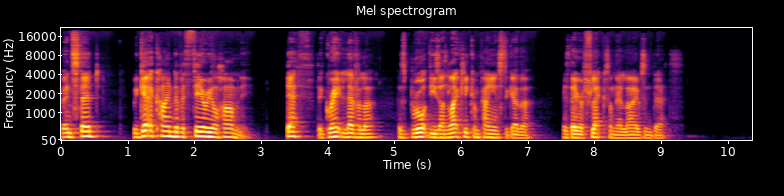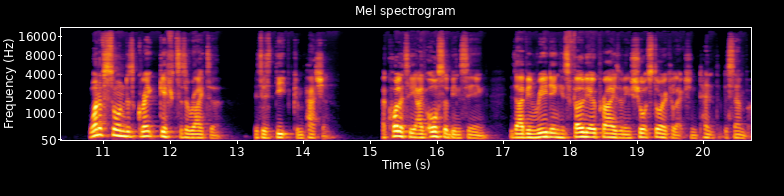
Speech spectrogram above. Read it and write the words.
but instead, we get a kind of ethereal harmony Death, the great leveller, has brought these unlikely companions together as they reflect on their lives and deaths. One of Saunders' great gifts as a writer is his deep compassion, a quality I've also been seeing as I've been reading his Folio Prize winning short story collection, 10th of December.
